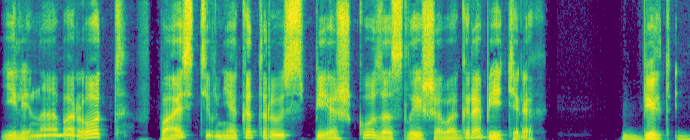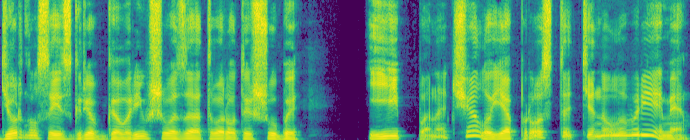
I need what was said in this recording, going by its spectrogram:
или наоборот, впасть в некоторую спешку, заслышав о грабителях. Бельт дернулся и сгреб говорившего за отвороты шубы. «И поначалу я просто тянул время».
